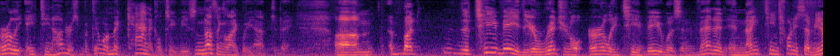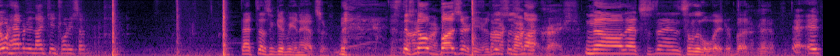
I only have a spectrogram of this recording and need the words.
early 1800s, but they were mechanical TVs, nothing like we have today. Um, but the TV, the original early TV, was invented in 1927. You know what happened in 1927? That doesn't give me an answer. There's no market- buzzer here. This is not. crashed. No, that's that's a little later. But Okay. uh, it,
